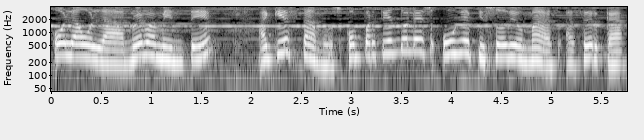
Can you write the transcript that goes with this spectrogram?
Hola, hola, nuevamente. Aquí estamos compartiéndoles un episodio más acerca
